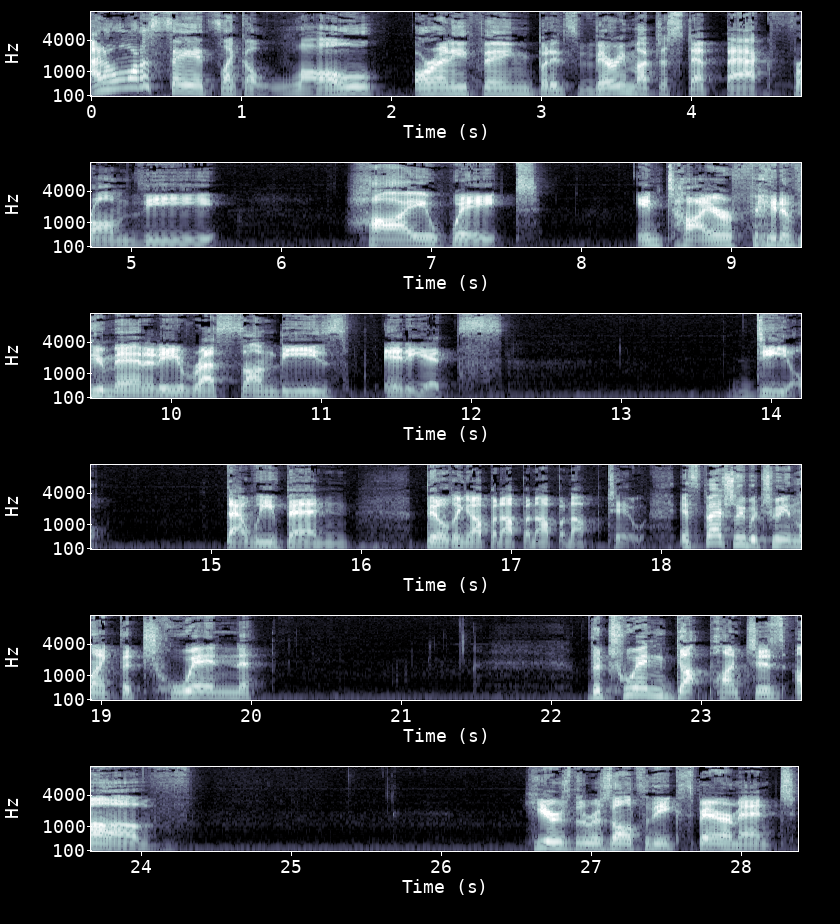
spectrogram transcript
I don't want to say it's like a lull or anything, but it's very much a step back from the high weight entire fate of humanity rests on these idiots deal that we've been building up and up and up and up to. Especially between like the twin the twin gut punches of here's the results of the experiment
